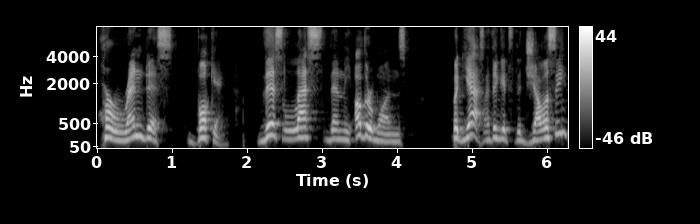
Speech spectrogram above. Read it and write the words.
horrendous booking. This less than the other ones. But yes, I think it's the jealousy,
